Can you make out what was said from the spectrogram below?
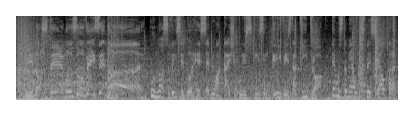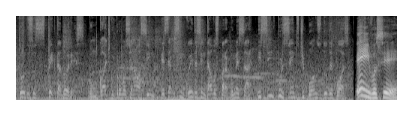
E nós temos o vencedor! O nosso vencedor recebe uma caixa com skins incríveis da Keydrop. Temos também algo especial para todos os espectadores. Com um código promocional acima, recebe 50 centavos para começar e 5% de bônus do depósito. Ei, você!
